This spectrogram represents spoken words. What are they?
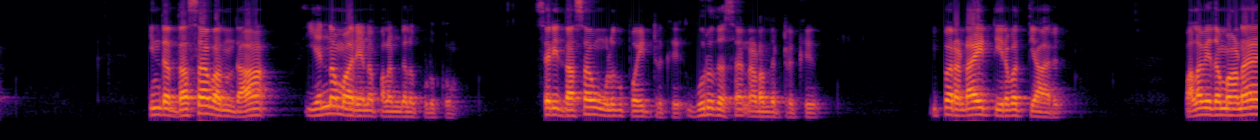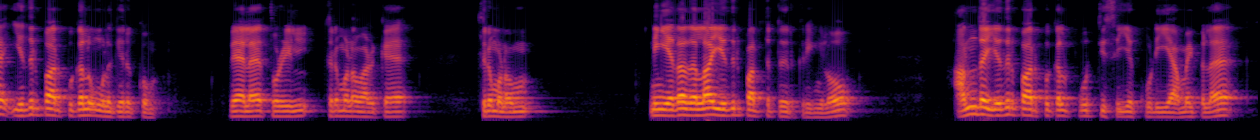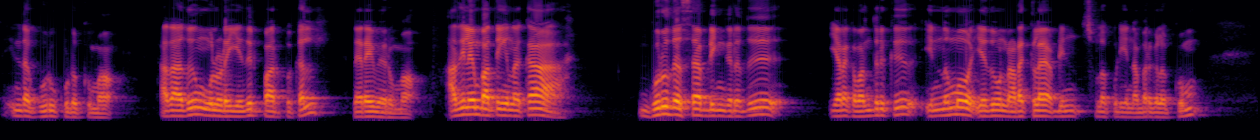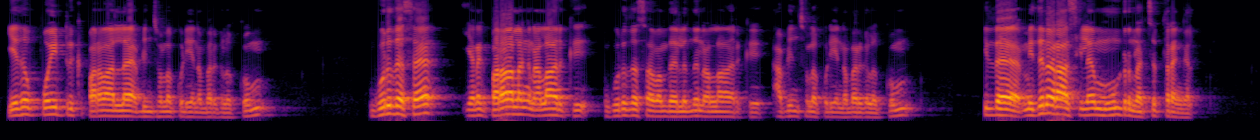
இந்த தசை வந்தால் என்ன மாதிரியான பலன்களை கொடுக்கும்? சரி தசை உங்களுக்கு போயிட்டுருக்கு. குரு தசை நடந்துட்டுருக்கு. இப்போ ரெண்டாயிரத்தி இருபத்தி ஆறு பலவிதமான எதிர்பார்ப்புகள் உங்களுக்கு இருக்கும். வேலை தொழில் திருமண வாழ்க்கை திருமணம் நீங்கள் எதெல்லாம் எதிர்பார்த்துட்டு இருக்கிறீங்களோ அந்த எதிர்பார்ப்புகள் பூர்த்தி செய்யக்கூடிய அமைப்பில் இந்த குரு கொடுக்குமா? அதாவது உங்களுடைய எதிர்பார்ப்புகள் நிறைவேறுமா? அதிலையும் பார்த்தீங்கன்னாக்கா குருதசை அப்படிங்கிறது எனக்கு வந்திருக்கு. இன்னமும் எதுவும் நடக்கலை அப்படின்னு சொல்லக்கூடிய நபர்களுக்கும் ஏதோ போயிட்டுருக்கு பரவாயில்ல அப்படின்னு சொல்லக்கூடிய நபர்களுக்கும் குருதசை எனக்கு பரவாயில்லங்க நல்லா இருக்குது குருதசை வந்ததுலேருந்து நல்லா இருக்குது அப்படின்னு சொல்லக்கூடிய நபர்களுக்கும் இந்த மிதுன ராசியில் மூன்று நட்சத்திரங்கள்.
